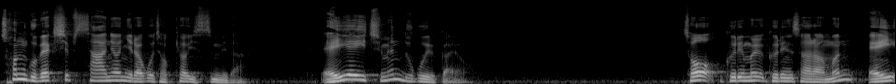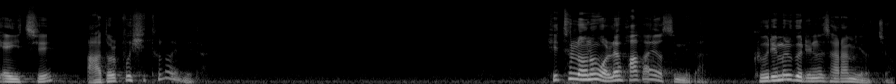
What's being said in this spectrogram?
1914년이라고 적혀 있습니다. AH면 누구일까요? 저 그림을 그린 사람은 AH 아돌프 히틀러입니다. 히틀러는 원래 화가였습니다. 그림을 그리는 사람이었죠.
